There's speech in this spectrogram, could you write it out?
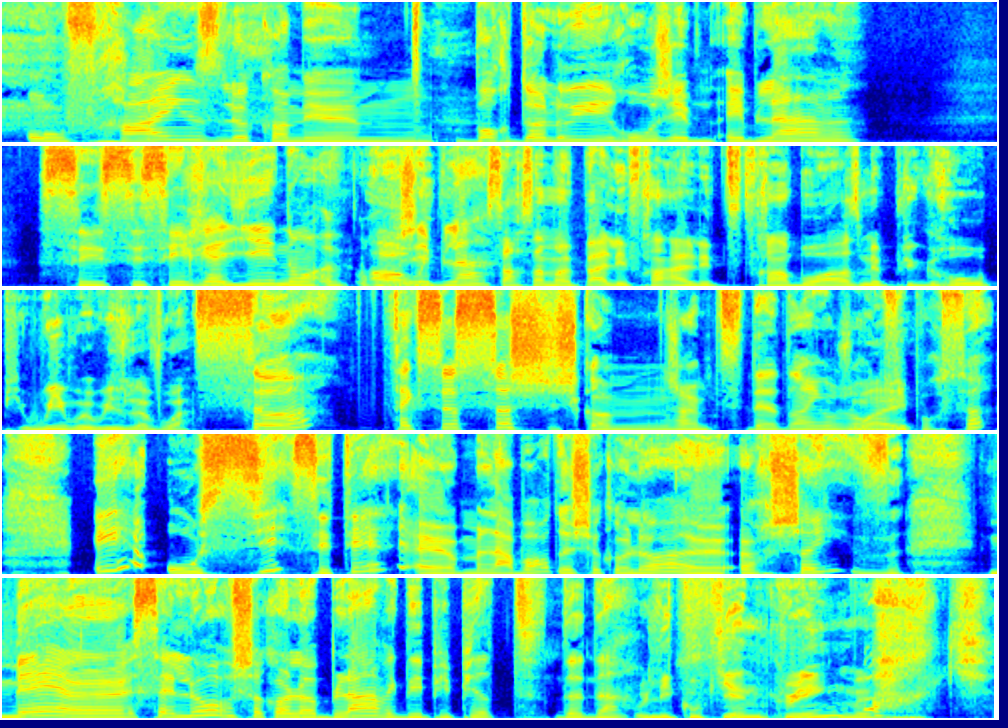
aux fraises, là, comme euh, bordelais, rouge et, et blanc. là. C'est rayé, noir, rouge Ah et oui, blanc. Ça ressemble un peu à les, à les petites framboises, mais plus gros. Puis oui, oui, oui, je le vois. ça. Fait que ça, ça, je suis comme, j'ai un petit dédain aujourd'hui Ouais. pour ça. Et aussi, c'était euh, la barre de chocolat euh, Hershey's, mais euh, celle-là au chocolat blanc avec des pépites dedans. Ou Les cookies and cream. Arc!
